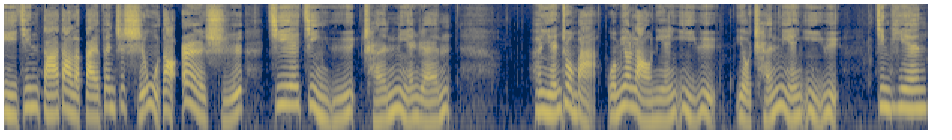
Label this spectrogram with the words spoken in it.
已经达到了百分之十五到二十，接近于成年人，很严重吧？我们有老年抑郁，有成年抑郁。今天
